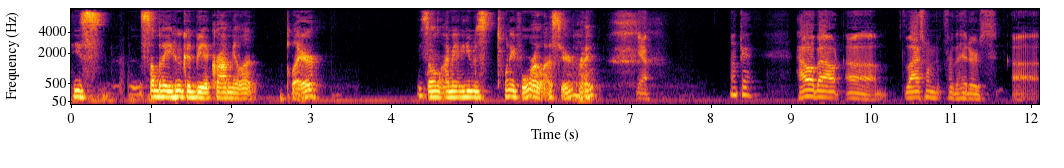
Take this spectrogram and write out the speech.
he's somebody who could be a cromulent player. He's only, I mean, he was 24 last year, right? Yeah. Okay. How about um, the last one for the hitters? Uh,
